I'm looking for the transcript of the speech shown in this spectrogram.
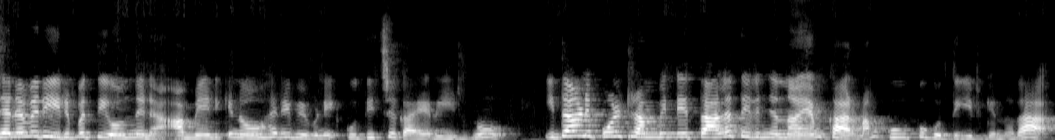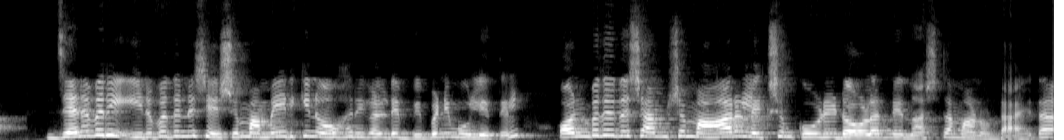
ജനുവരി ഇരുപത്തി ഒന്നിന് അമേരിക്കൻ ഓഹരി വിപണി കുതിച്ചു കയറിയിരുന്നു. ഇതാണിപ്പോൾ ട്രംപിന്റെ തല തിരിഞ്ഞ നയം കാരണം കൂപ്പുകുത്തിയിരിക്കുന്നത്. ജനുവരി ഇരുപതിന് ശേഷം അമേരിക്കൻ ഓഹരികളുടെ വിപണി മൂല്യത്തിൽ ഒൻപത് ദശാംശം ആറ് ലക്ഷം കോടി ഡോളറിന്റെ നഷ്ടമാണ് ഉണ്ടായത്.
